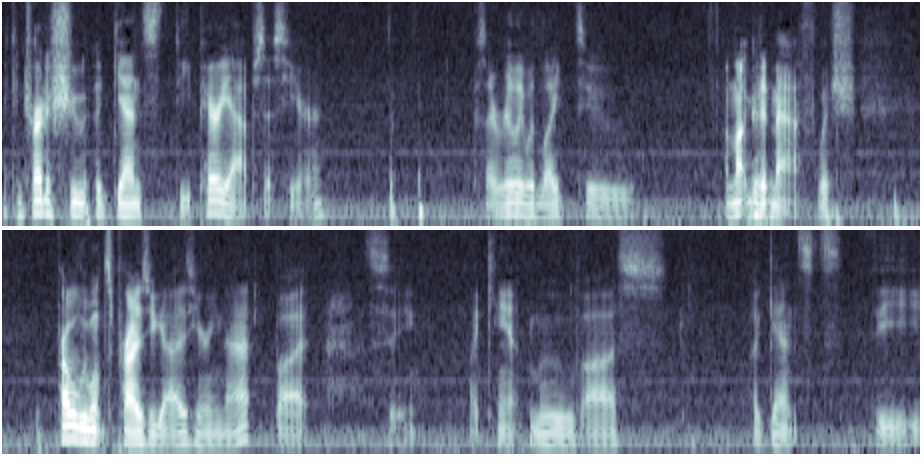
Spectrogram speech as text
I can try to shoot against the periapsis here. Because I really would like to I'm not good at math, which probably won't surprise you guys hearing that, but let's see. I can't move us against the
